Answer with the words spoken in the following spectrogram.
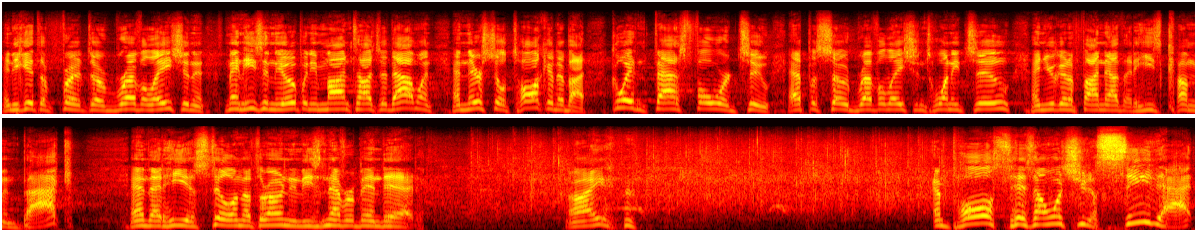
and you get to, to Revelation, and man, he's in the opening montage of that one, and they're still talking about. It. Go ahead and fast forward to episode Revelation 22, and you're going to find out that he's coming back, and that he is still on the throne, and he's never been dead. All right. and Paul says, I want you to see that.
